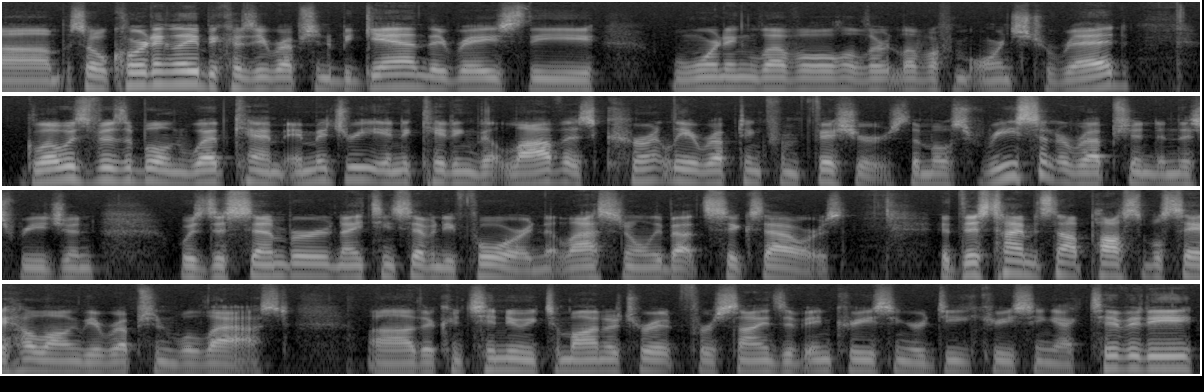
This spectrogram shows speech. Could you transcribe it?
Um, so accordingly, because the eruption began, they raised the warning level, alert level from orange to red. Glow is visible in webcam imagery indicating that lava is currently erupting from fissures. The most recent eruption in this region was December 1974 and it lasted only about six hours. At this time it's not possible to say how long the eruption will last. Uh, they're continuing to monitor it for signs of increasing or decreasing activity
